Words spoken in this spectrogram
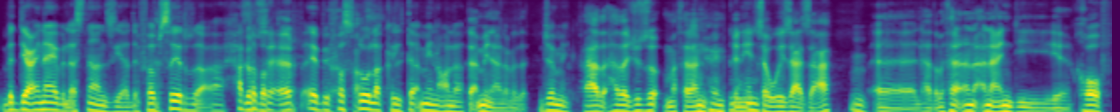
بدي عناية بالأسنان زيادة فبصير حسب له سعر الطلب. إيه بيفصلوا. لك التأمين على تأمين على مدى جميل فهذا هذا جزء مثلا. ممكن. يسوي زعزعة. آه لهذا مثلا أنا أنا عندي خوف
